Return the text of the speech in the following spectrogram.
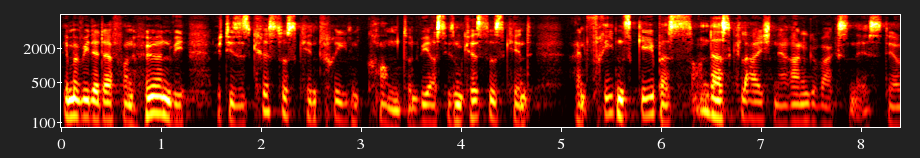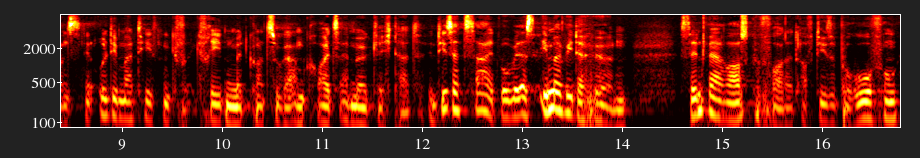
immer wieder davon hören, wie durch dieses Christuskind Frieden kommt und wie aus diesem Christuskind ein Friedensgeber sondersgleichen herangewachsen ist, der uns den ultimativen Frieden mit Gott sogar am Kreuz ermöglicht hat. In dieser Zeit, wo wir das immer wieder hören, sind wir herausgefordert, auf diese Berufung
